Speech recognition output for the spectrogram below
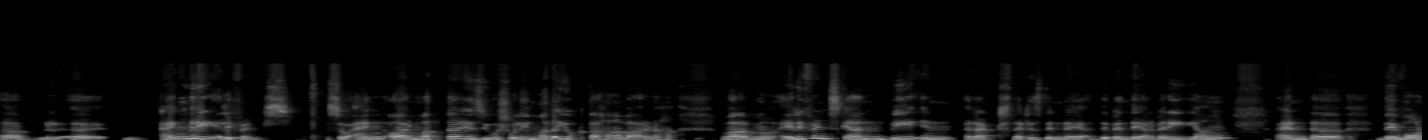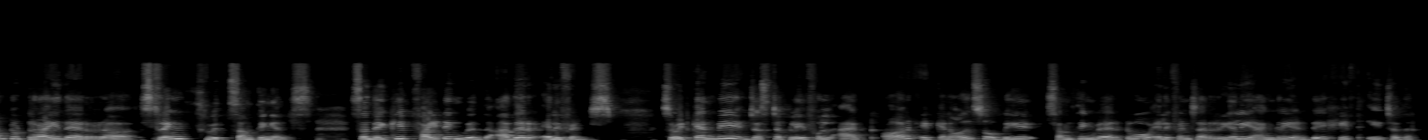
uh, uh, angry elephants. So, ang or matta is usually madayuktaha varanaha. Elephants can be in ruts. That is, they, they, when they are very young and uh, they want to try their uh, strength with something else. So they keep fighting with other elephants. So it can be just a playful act, or it can also be something where two elephants are really angry and they hit each other.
